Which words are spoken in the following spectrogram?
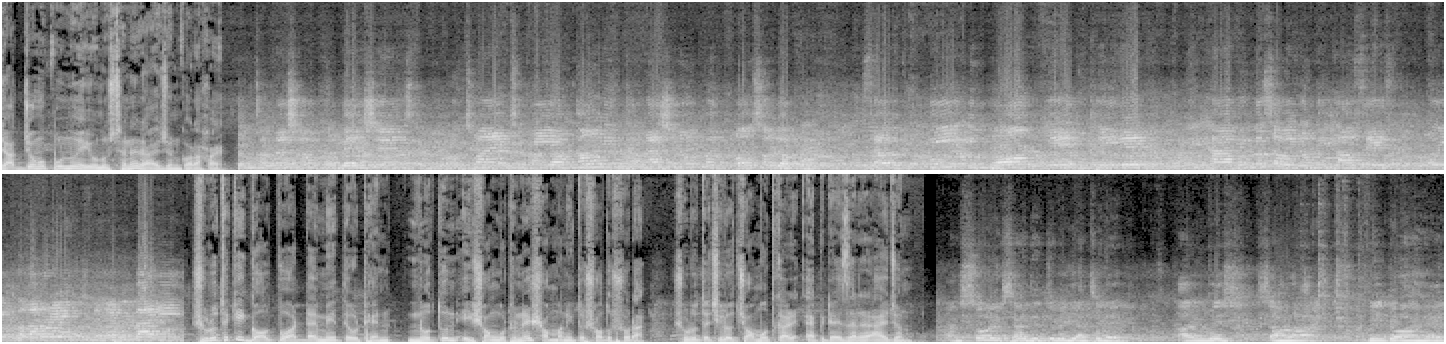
জাঁকজমকপূর্ণ এই অনুষ্ঠানের আয়োজন করা হয় conventions, trying to be of not international but also local. So we involve, get educated, we have in our houses, we collaborate with everybody. শুরু থেকেই গল্প আড্ডায় মেতে ওঠেন নতুন এই সংগঠনের সম্মানিত সদস্যরা শুরুতে ছিল চমৎকার অ্যাপিটাইজারের আয়োজন I'm so excited to be here today. I wish Sarah will go ahead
